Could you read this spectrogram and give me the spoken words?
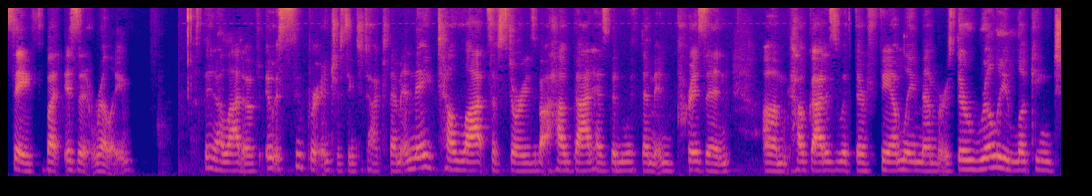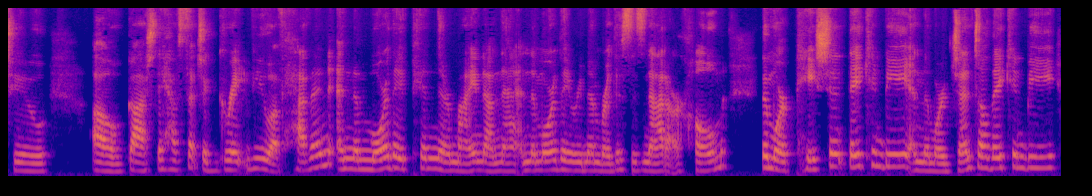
safe but isn't really. They had a lot of, it was super interesting to talk to them. And they tell lots of stories about how God has been with them in prison, um, how God is with their family members. They're really looking to, oh gosh, they have such a great view of heaven. And the more they pin their mind on that and the more they remember this is not our home, the more patient they can be and the more gentle they can be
